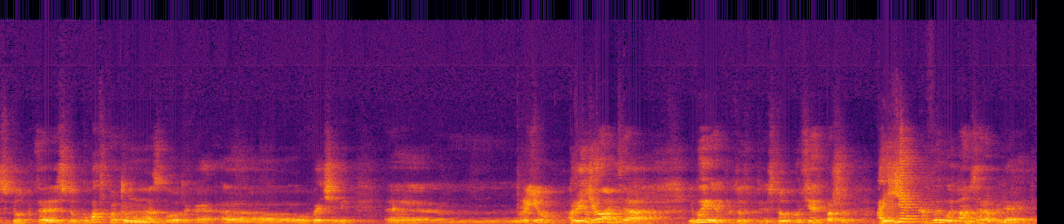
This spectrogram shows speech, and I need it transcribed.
спіл- спілкувався, потім у нас була така е, ввечері. Е, Прийом. Прийом, да. І ми тут спілкуємося, я спрашиваю, а як ви там заробляєте?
